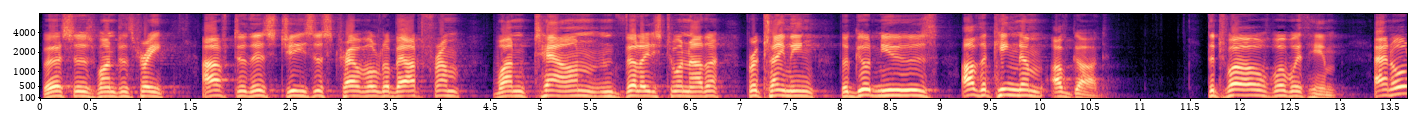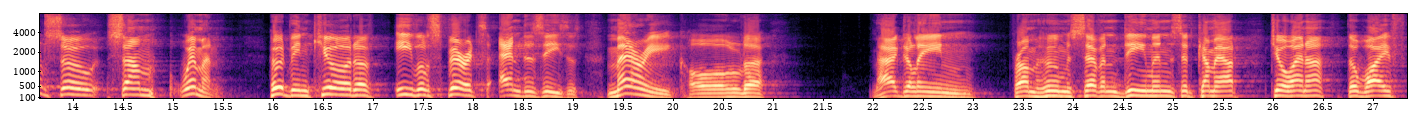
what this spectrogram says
verses 1 to 3. After this, Jesus traveled about from one town and village to another, proclaiming the good news of the kingdom of God. The twelve were with him, and also some women who had been cured of evil spirits and diseases. Mary, called uh, Magdalene, from whom seven demons had come out, Joanna, the wife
